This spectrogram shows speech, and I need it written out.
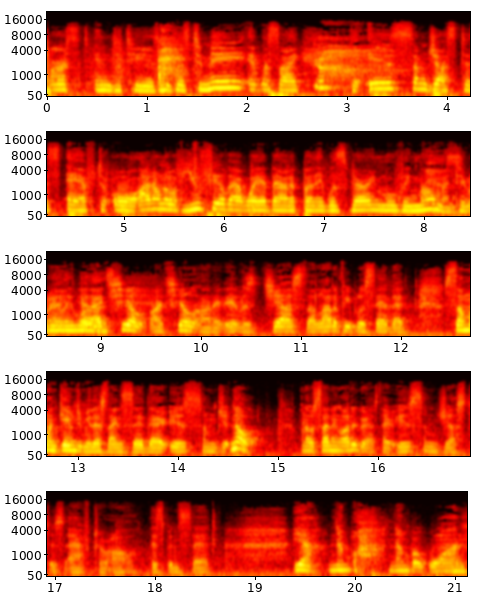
burst into tears because to me, it was like, there is some justice after all. I don't know if you feel that way about it, but it was a very moving moment. Yes, it right. really And I chill, I chill on it. It was just a lot of people said that. Someone came to me last night and said there is some ju- no. When I was signing autographs, there is some justice after all. It's been said. Yeah, number number one.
